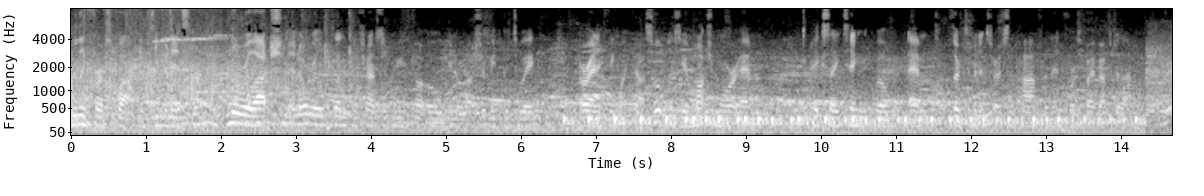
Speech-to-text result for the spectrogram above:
really first flat 15 minutes, no real action and no real clinical chance of you thought, oh, you know, that should be put away or anything like that. So hopefully see a much more um, exciting, well, um, 30 minutes rest and half, and then 45 after that.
